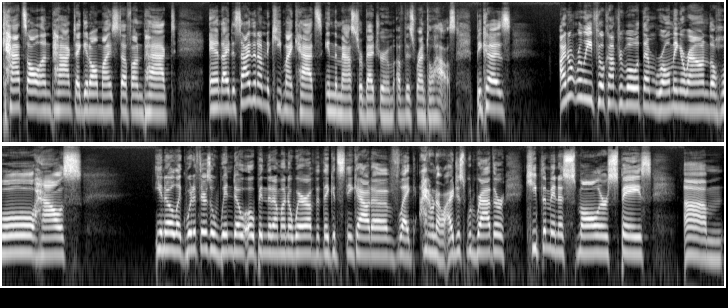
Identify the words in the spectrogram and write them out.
cats all unpacked. I get all my stuff unpacked. And I decide that I'm going to keep my cats in the master bedroom of this rental house because I don't really feel comfortable with them roaming around the whole house you know, like what if there's a window open that I'm unaware of that they could sneak out of? Like, I don't know. I just would rather keep them in a smaller space um,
